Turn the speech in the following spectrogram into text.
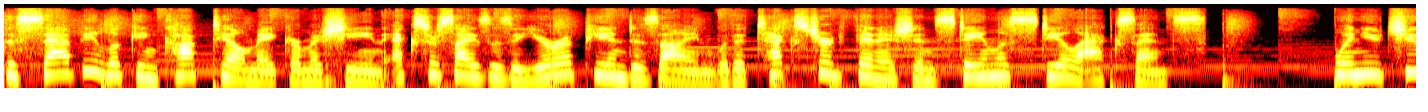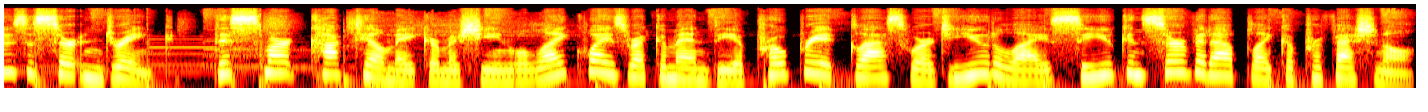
The savvy-looking cocktail maker machine exercises a European design with a textured finish and stainless steel accents. When you choose a certain drink, this smart cocktail maker machine will likewise recommend the appropriate glassware to utilize so you can serve it up like a professional.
